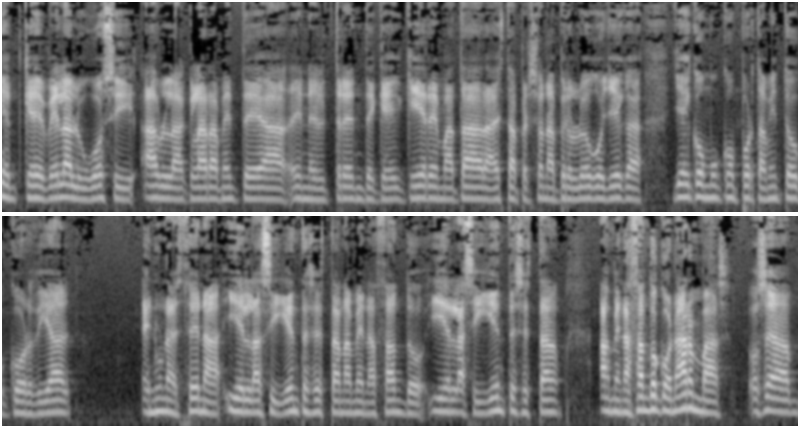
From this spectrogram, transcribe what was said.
que, que Bela Lugosi habla claramente a, en el tren de que quiere matar a esta persona, pero luego llega y hay como un comportamiento cordial en una escena y en la siguiente se están amenazando y en la siguiente se están amenazando con armas. O sea,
